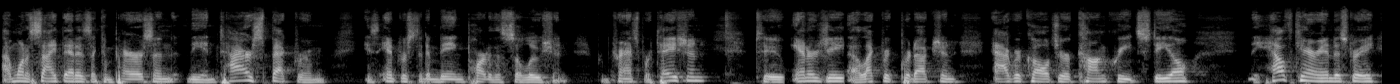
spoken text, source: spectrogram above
I want to cite that as a comparison. The entire spectrum is interested in being part of the solution from transportation to energy, electric production, agriculture, concrete, steel. The healthcare industry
